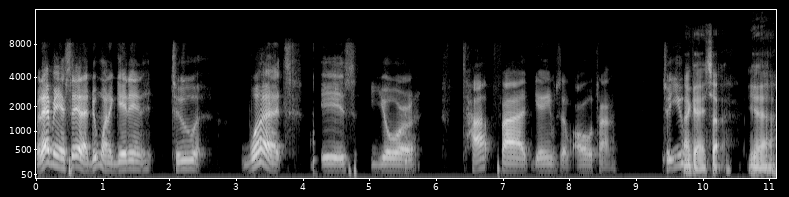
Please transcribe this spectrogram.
But that being said, I do want to get into what is your top five games of all time to you. Okay. So yeah,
